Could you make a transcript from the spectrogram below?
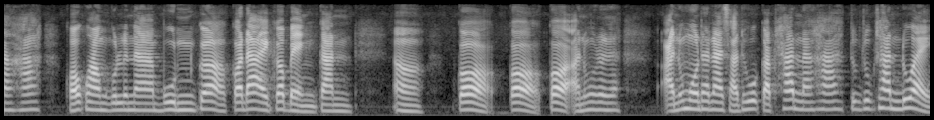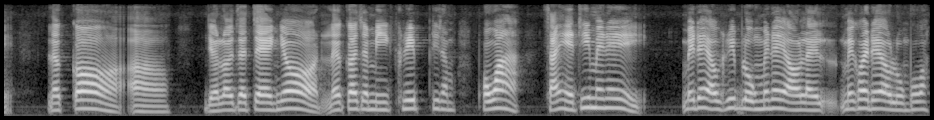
นะคะ ขอความกรุณาบุญก็ก็ได้ก็แบ่งกัน เอ่อก็ก็ก็อนุโมทนาอนุโมทนาสาธุกับท่านนะคะ ทุกๆทท่านด้วย แล้วก็เอ่อ เดี๋ยวเราจะแจงยอดแล้วก็จะมีคลิปที่ทำเพราะว่าสาเหตุที่ไม่ได้ไม่ได้เอาคลิปลงไม่ได้เอาอะไร ไม่ค่อยได้เอาลง เพราะว่า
